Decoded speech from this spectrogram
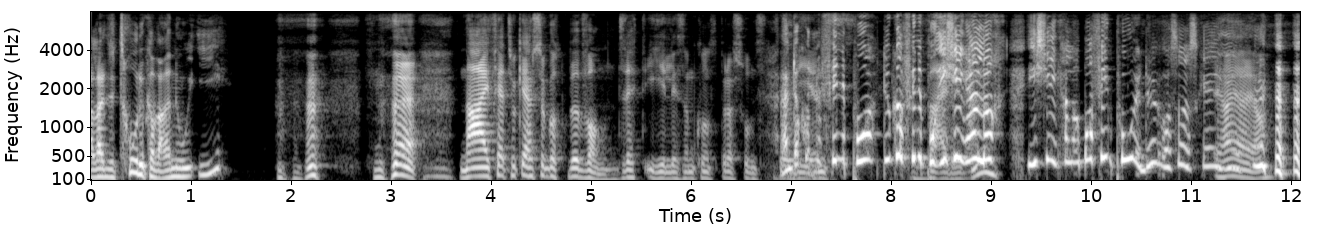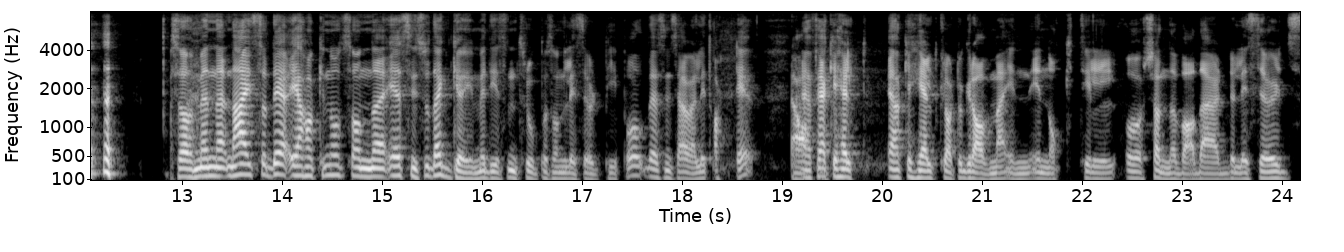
Eller du tror det kan være noe i? Nei, for jeg tror ikke jeg er så godt bevandret i liksom Men da kan du finne på! Du kan finne på! Ikke jeg heller! Ikke jeg heller! Bare finn på en, du, og så skal jeg Ja, ja, ja. Så, men eh, nei, så det, jeg har ikke noe sånn eh, Jeg syns jo det er gøy med de som tror på sånn lizard people. Det syns jeg er litt artig. Ja. Eh, For jeg, ikke helt, jeg har ikke helt klart å grave meg inn i nok til å skjønne hva det er The Lizards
